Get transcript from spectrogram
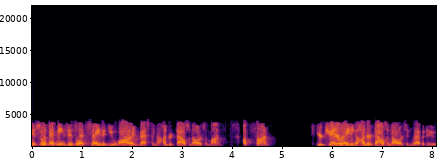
And so what that means is, let's say that you are investing $100,000 a month up front. You're generating $100,000 in revenue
